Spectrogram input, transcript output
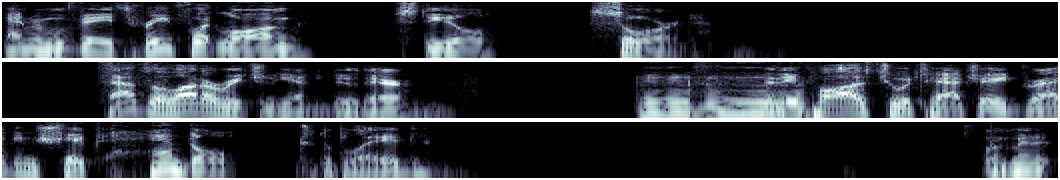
and removed a three foot long steel sword. That's a lot of reaching he had to do there. Mm-hmm. Then he paused to attach a dragon shaped handle to the blade. One minute.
